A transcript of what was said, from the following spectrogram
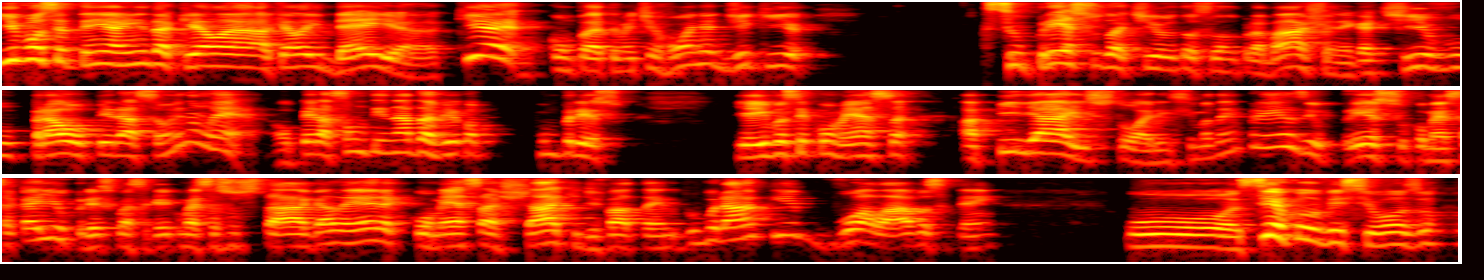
E você tem ainda aquela, aquela ideia, que é completamente errônea, de que se o preço do ativo está oscilando para baixo, é negativo para a operação, e não é. A operação não tem nada a ver com o preço. E aí você começa a pilhar a história em cima da empresa e o preço começa a cair, o preço começa a cair, começa a assustar a galera, começa a achar que de fato está indo para o buraco e voa lá, você tem o círculo vicioso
